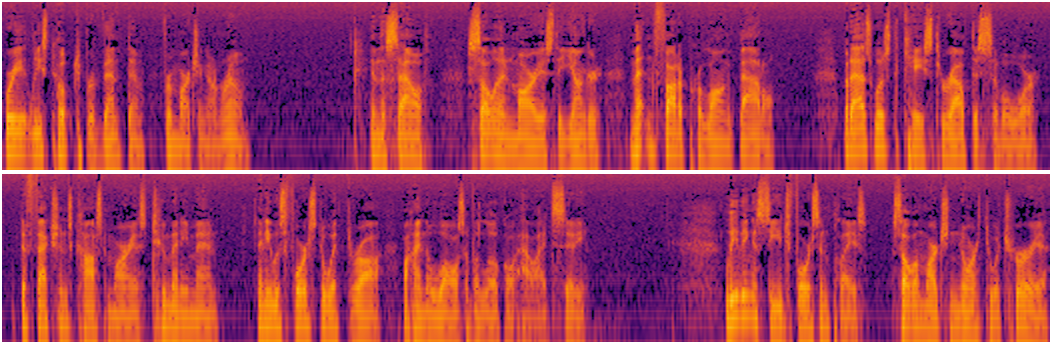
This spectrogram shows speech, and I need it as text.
where he at least hoped to prevent them from marching on Rome. In the south, Sulla and Marius the Younger met and fought a prolonged battle, but as was the case throughout this civil war, defections cost Marius too many men, and he was forced to withdraw behind the walls of a local allied city. Leaving a siege force in place, Sulla marched north to Etruria,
